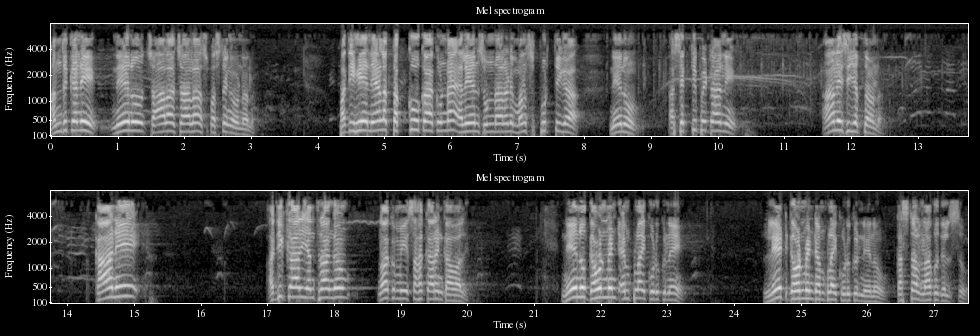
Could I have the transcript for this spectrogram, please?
అందుకని నేను చాలా చాలా స్పష్టంగా ఉన్నాను. పదిహేనేళ్ళ తక్కువ కాకుండా అలయన్స్ ఉండాలని మనస్ఫూర్తిగా నేను ఆ శక్తిపీఠాన్ని ఆనేసి చెప్తా ఉన్నా. కానీ అధికార యంత్రాంగం నాకు మీ సహకారం కావాలి. నేను గవర్నమెంట్ ఎంప్లాయ్ కొడుకునే లేట్ గవర్నమెంట్ ఎంప్లాయ్ కొడుకుని నేను కష్టాలు నాకు తెలుసు.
